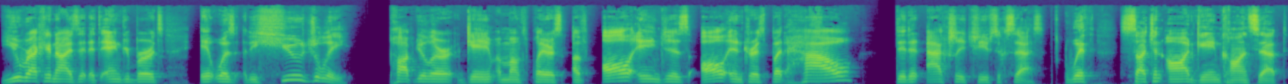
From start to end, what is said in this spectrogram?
You recognize it, it's Angry Birds. It was the hugely popular game amongst players of all ages, all interests, but how did it actually achieve success? With such an odd game concept,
